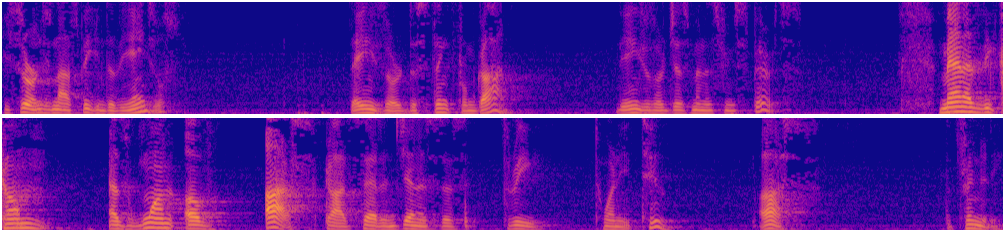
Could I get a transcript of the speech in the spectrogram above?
He certainly is not speaking to the angels. The angels are distinct from God. The angels are just ministering spirits. Man has become as one of us, God said in Genesis 3:22. Us, the Trinity.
